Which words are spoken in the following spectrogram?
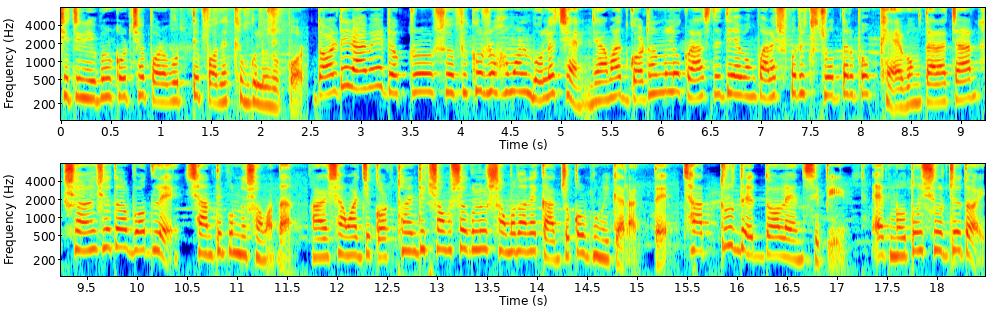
সেটি নির্ভর করছে পরবর্তী পদক্ষেপগুলোর উপর। দলটির আমির ডক্টর শফিকুর রহমান বলেছেন, জামায়াত গঠনমূলক রাজনীতি এবং পারস্পরিক শ্রদ্ধার পক্ষে এবং তারা চান সহিংসতার বদলে শান্তিপূর্ণ সমাধান আর সামাজিক অর্থনৈতিক সমস্যাগুলোর সমাধানে কার্যকর ভূমিকা রাখতে। ছাত্রদের দল এনসিপি। এক নতুন সূর্যোদয়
